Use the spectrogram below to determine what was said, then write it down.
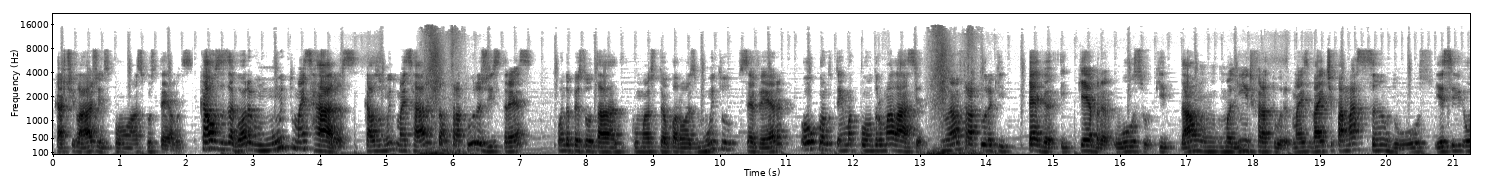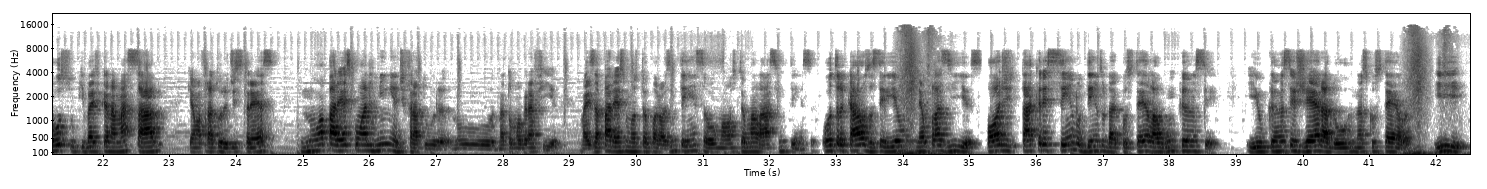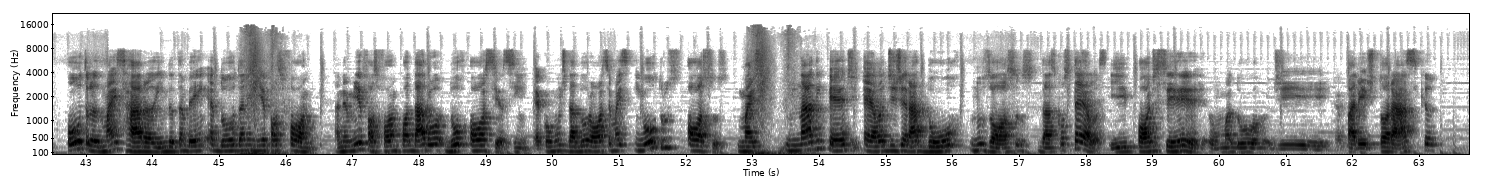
cartilagens com as costelas. Causas agora muito mais raras. Causas muito mais raras são fraturas de estresse, quando a pessoa está com uma osteoporose muito severa ou quando tem uma condromalácia. Não é uma fratura que pega e quebra o osso, que dá um, uma linha de fratura, mas vai tipo amassando o osso. E esse osso que vai ficando amassado, que é uma fratura de estresse, não aparece com a linha de fratura no, na tomografia, mas aparece uma osteoporose intensa ou uma osteomalácia intensa. Outra causa seria neoplasias. Pode estar tá crescendo dentro da costela algum câncer e o câncer gera dor nas costelas. E Outra mais rara ainda também é dor da anemia falciforme. A anemia falciforme pode dar dor óssea, sim. É comum de dar dor óssea, mas em outros ossos. Mas nada impede ela de gerar dor nos ossos das costelas. E pode ser uma dor de parede torácica,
